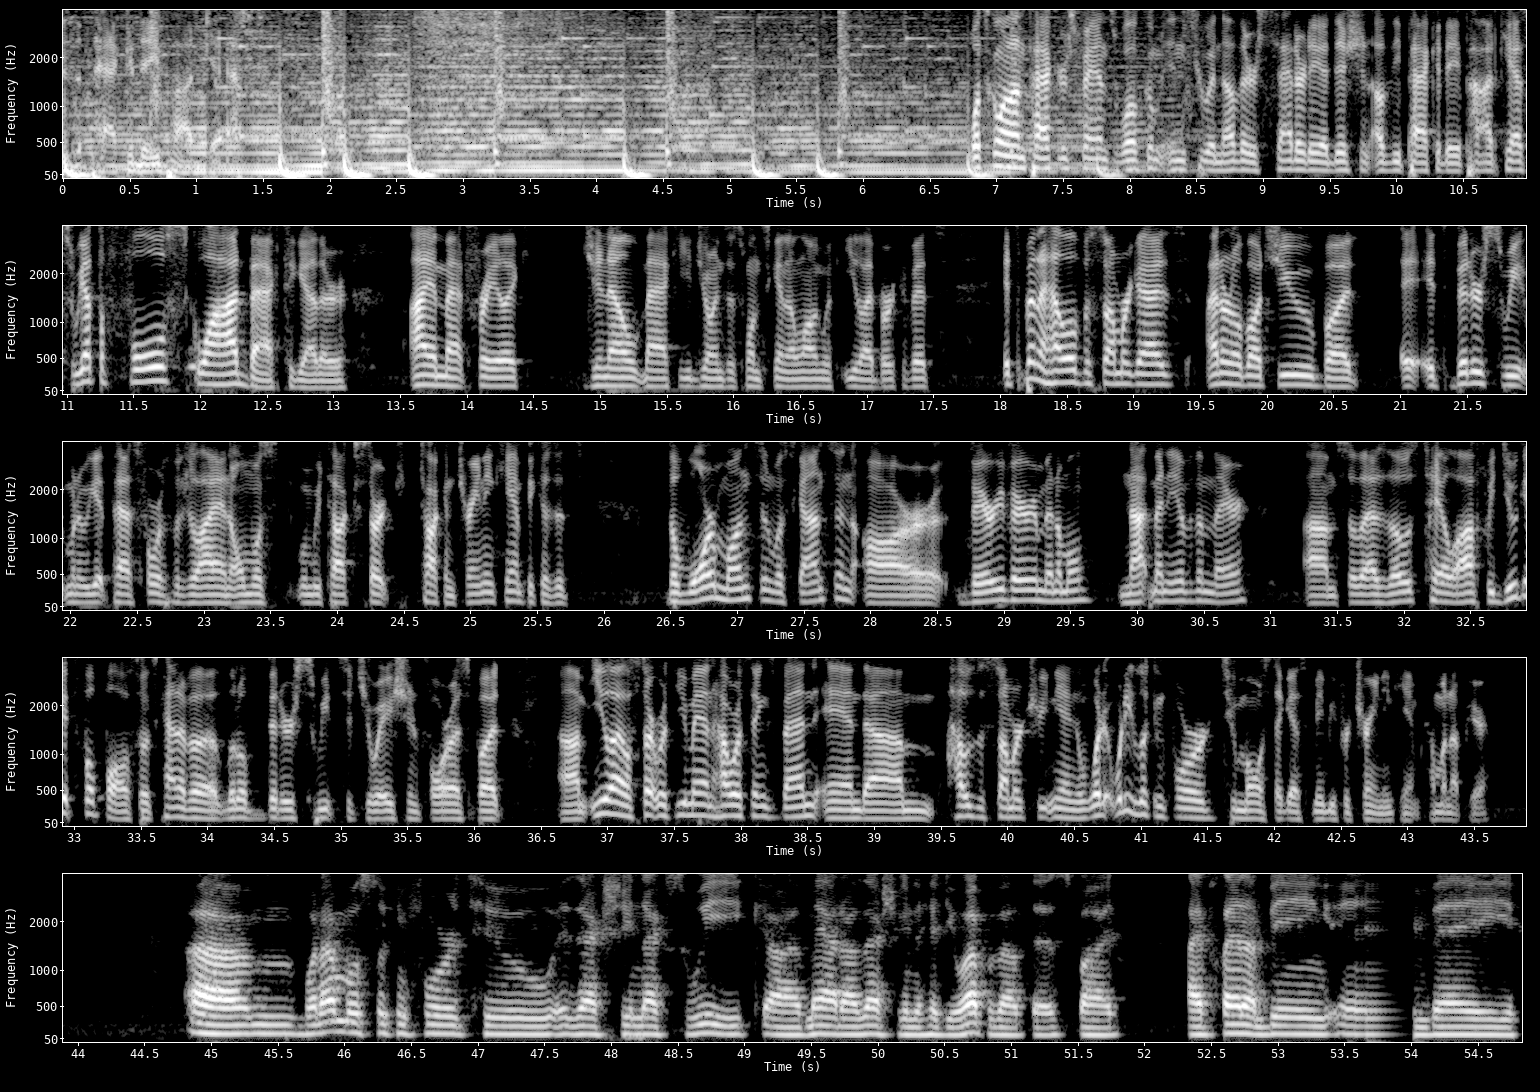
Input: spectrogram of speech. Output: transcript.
is the Pack a Day Podcast. What's going on, Packers fans? Welcome into another Saturday edition of the Pack a Day Podcast. We got the full squad back together. I am Matt Fralick. Jenelle Mackey joins us once again, along with Eli Berkovitz. It's been a hell of a summer, guys. I don't know about you, but it's bittersweet when we get past Fourth of July and almost when we talk start talking training camp because it's the warm months in Wisconsin are very very minimal. Not many of them there. Um, so as those tail off, we do get football. So it's kind of a little bittersweet situation for us. But um, Eli, I'll start with you, man. How are things been, and um, how's the summer treating you? And what what are you looking forward to most? I guess maybe for training camp coming up here. Um, what I'm most looking forward to is actually next week. Uh, Matt, I was actually going to hit you up about this, but I plan on being in Bay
